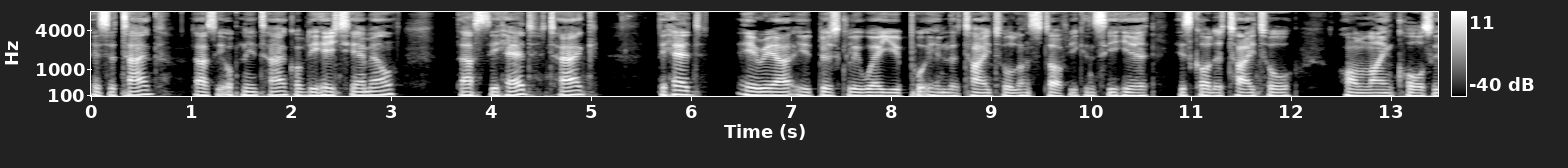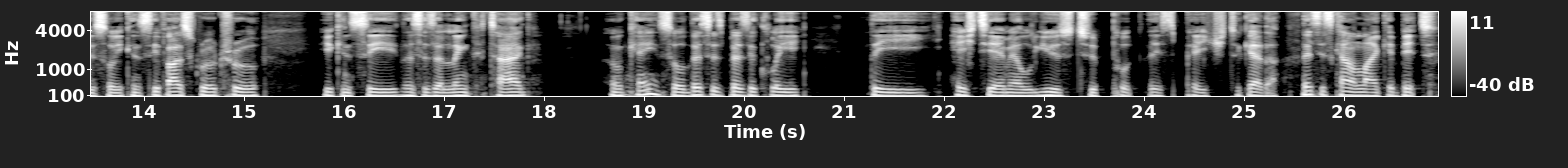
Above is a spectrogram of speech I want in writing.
is a tag. That's the opening tag of the HTML. That's the head tag. The head area is basically where you put in the title and stuff. You can see here it's called a title online courses. So you can see if I scroll through, you can see this is a link tag. Okay, so this is basically the HTML used to put this page together. This is kind of like a bit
